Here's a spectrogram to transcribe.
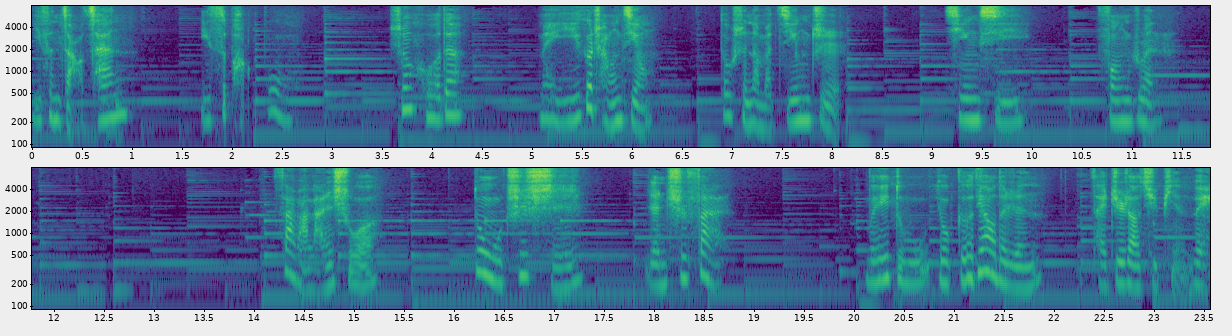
一份早餐，一次跑步，生活的每一个场景都是那么精致、清晰、丰润。萨瓦兰说：“动物吃食，人吃饭。唯独有格调的人，才知道去品味。”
